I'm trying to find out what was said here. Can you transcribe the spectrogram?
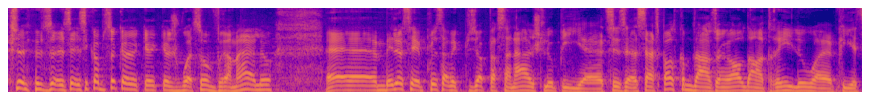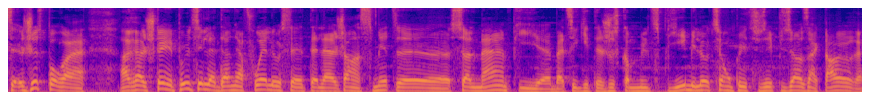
c'est- comme ça que, je vois ça vraiment là. Euh, mais là c'est plus avec plusieurs personnages là puis euh, ça, ça se passe comme dans un hall d'entrée là euh, puis juste pour euh, en rajouter un peu tu sais, la dernière fois là c'était l'agent Smith seulement puis ben, tu sais, qui était juste comme multiplié mais là tu sais, on peut utiliser plusieurs acteurs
